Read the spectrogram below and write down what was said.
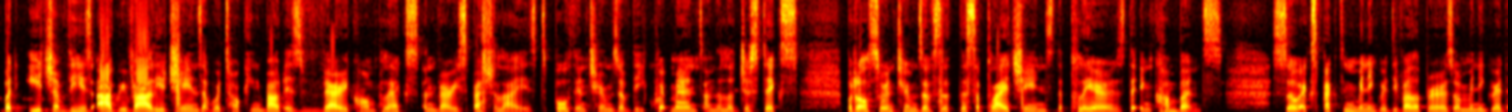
But each of these agri value chains that we're talking about is very complex and very specialized, both in terms of the equipment and the logistics, but also in terms of the, supply chains, the players, the incumbents. So, expecting mini grid developers or mini grid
